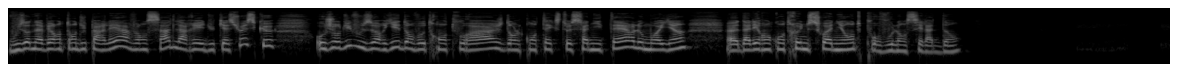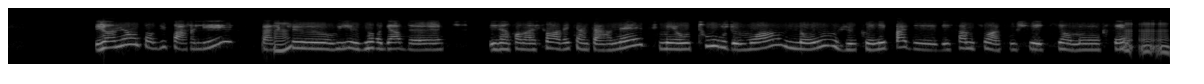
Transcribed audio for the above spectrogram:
Vous en avez entendu parler avant ça de la rééducation. Est-ce que aujourd'hui vous auriez dans votre entourage, dans le contexte sanitaire, le moyen euh, d'aller rencontrer une soignante pour vous lancer là-dedans? J'en ai entendu parler parce hein? que, oui, je regarde euh, des informations avec Internet, mais autour de moi, non, je ne connais pas des, femmes qui ont accouché et qui en ont fait. Hum.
